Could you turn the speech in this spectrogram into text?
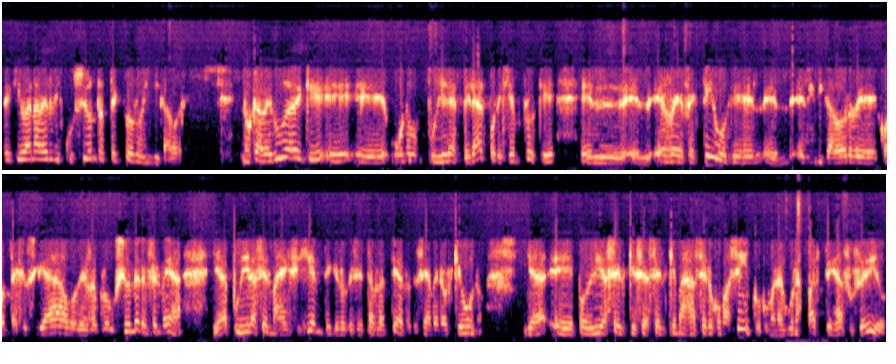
de que van a haber discusión respecto a los indicadores. No cabe duda de que eh, eh, uno pudiera esperar, por ejemplo, que el, el R efectivo, que es el, indicador de contagiosidad o de reproducción de la enfermedad, ya pudiera ser más exigente que lo que se está planteando, que sea menor que uno. Ya eh, podría ser que se acerque más a 0,5, como en algunas partes ha sucedido.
